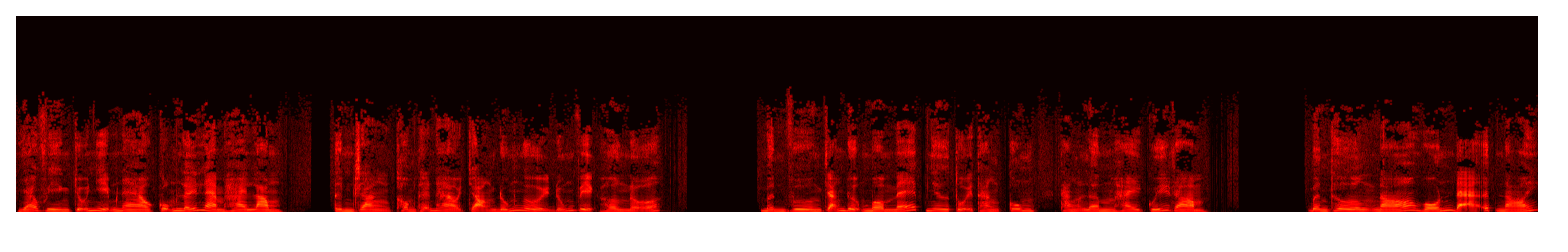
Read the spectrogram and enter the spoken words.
giáo viên chủ nhiệm nào cũng lấy làm hài lòng, tin rằng không thể nào chọn đúng người đúng việc hơn nữa. Minh Vương chẳng được mồm mép như tuổi thằng Cung, thằng Lâm hay Quý Ròm. Bình thường nó vốn đã ít nói.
